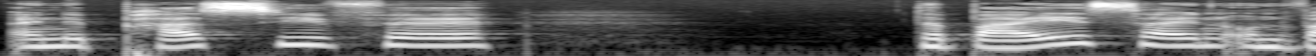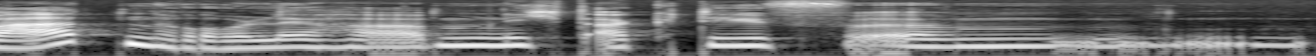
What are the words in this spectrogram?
eine passive Dabeisein- und Wartenrolle haben, nicht aktiv ähm,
